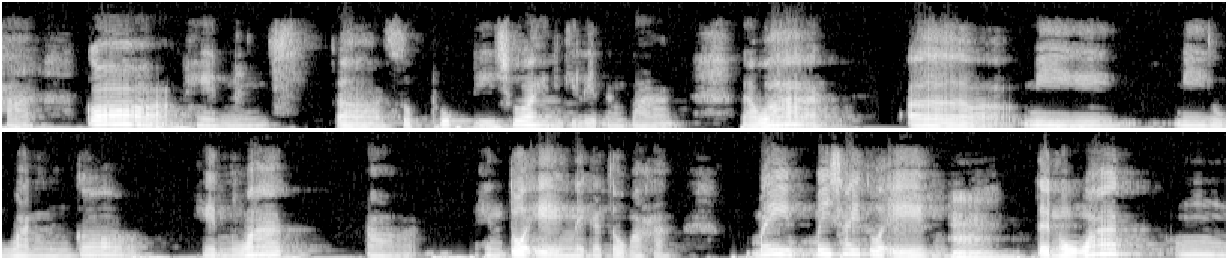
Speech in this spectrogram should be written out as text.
ค่ะ ก็เห็นเอ่อสุขทุกข์ดีชั่วเห็นกิเลสต่างๆ แต่ว่าเอ่อมีมีอยู่วันหนึ่งก็เห็นว่าอ่าเห็นตัวเองในกระจกอะค่ะ ไม่ไม่ใช่ตัวเองอืมแต่หนูว่าอืม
